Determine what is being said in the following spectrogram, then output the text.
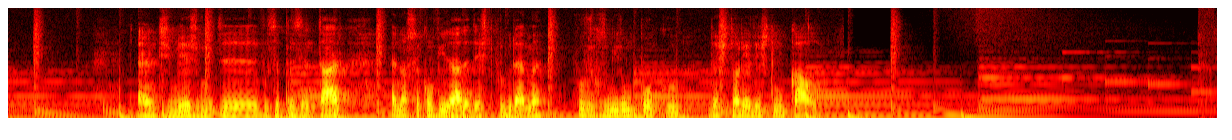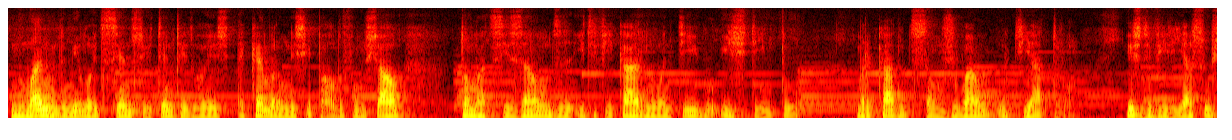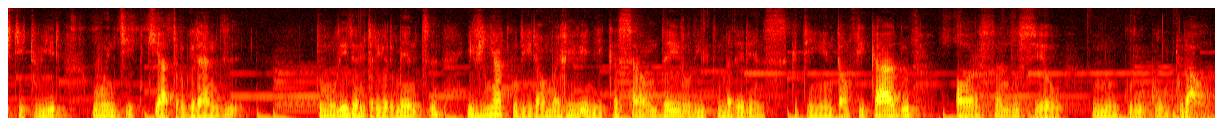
Antes mesmo de vos apresentar a nossa convidada deste programa, vou-vos resumir um pouco da história deste local. No ano de 1882, a Câmara Municipal do Funchal toma a decisão de edificar no antigo e extinto Mercado de São João o teatro. Este viria a substituir o antigo Teatro Grande demolido anteriormente e vinha acudir a uma reivindicação da elite madeirense, que tinha então ficado órfã do seu núcleo cultural.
